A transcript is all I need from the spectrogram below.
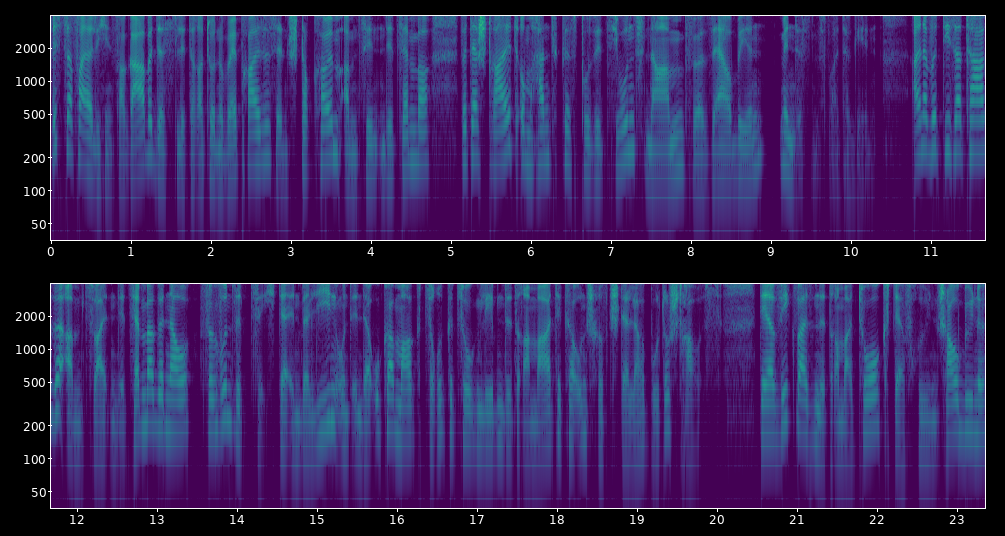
Bis zur feierlichen Vergabe des Literaturnobelpreises in Stockholm am 10. Dezember wird der Streit um Handkes Positionsnamen für Serbien mindestens weitergehen. Einer wird dieser Tage, am 2. Dezember genau, 75, der in Berlin und in der Uckermark zurückgezogen lebende Dramatiker und Schriftsteller Boto Strauß. Der wegweisende Dramaturg der frühen Schaubühne,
